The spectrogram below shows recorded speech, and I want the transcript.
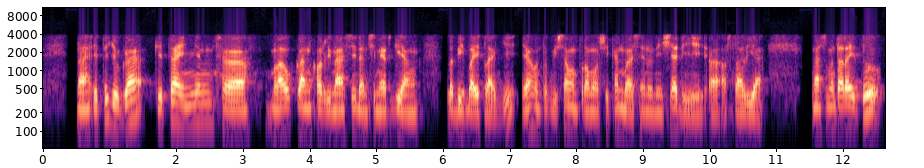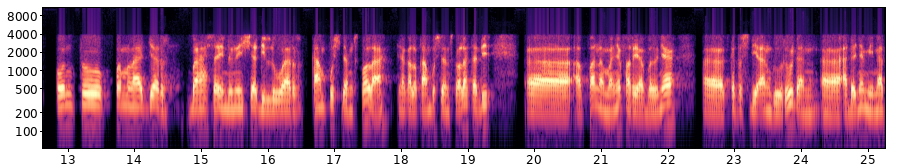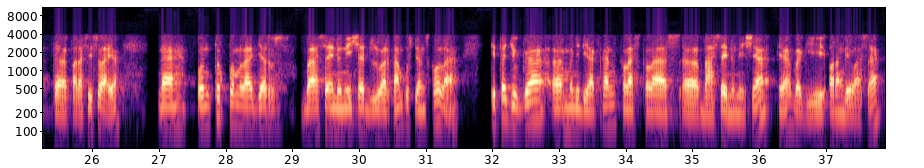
Nah, itu juga kita ingin uh, melakukan koordinasi dan sinergi yang lebih baik lagi ya untuk bisa mempromosikan bahasa Indonesia di uh, Australia. Nah, sementara itu untuk pembelajar bahasa Indonesia di luar kampus dan sekolah ya kalau kampus dan sekolah tadi uh, apa namanya variabelnya uh, ketersediaan guru dan uh, adanya minat uh, para siswa ya. Nah, untuk pembelajar bahasa Indonesia di luar kampus dan sekolah, kita juga uh, menyediakan kelas-kelas uh, bahasa Indonesia ya bagi orang dewasa.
